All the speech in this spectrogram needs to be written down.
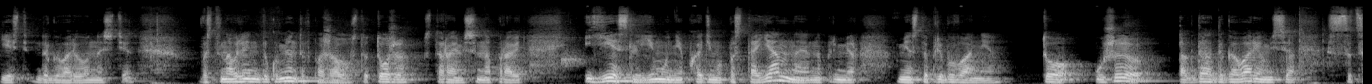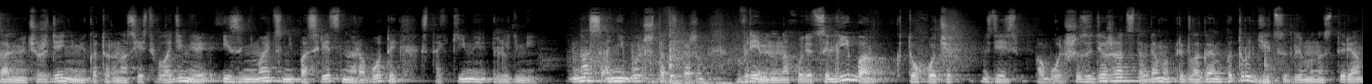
есть договоренности. Восстановление документов, пожалуйста, тоже стараемся направить. Если ему необходимо постоянное, например, место пребывания, то уже тогда договариваемся с социальными учреждениями, которые у нас есть в Владимире, и занимаются непосредственно работой с такими людьми. У нас они больше, так скажем, временно находятся. Либо, кто хочет здесь побольше задержаться, тогда мы предлагаем потрудиться для монастыря.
